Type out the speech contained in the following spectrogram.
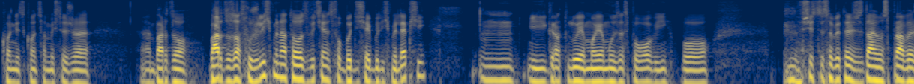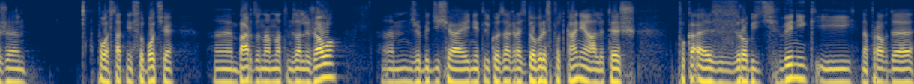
koniec końca myślę, że e, bardzo, bardzo zasłużyliśmy na to zwycięstwo, bo dzisiaj byliśmy lepsi. Mm, I gratuluję mojemu zespołowi, bo wszyscy sobie też zdają sprawę, że po ostatniej sobocie e, bardzo nam na tym zależało, żeby dzisiaj nie tylko zagrać dobre spotkanie, ale też e, zrobić wynik i naprawdę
